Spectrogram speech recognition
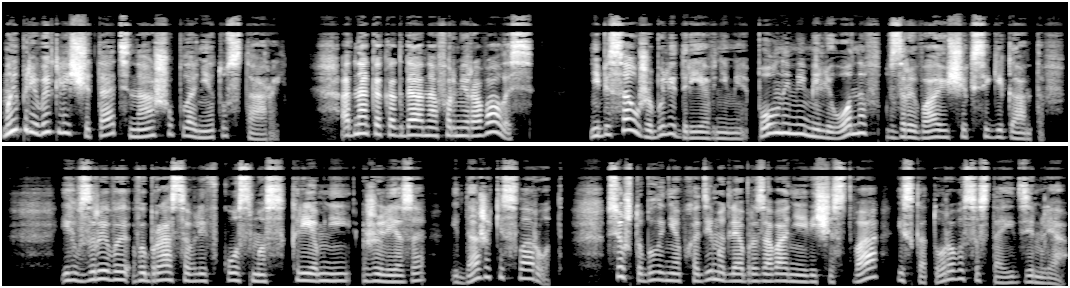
Мы привыкли считать нашу планету старой. Однако, когда она формировалась, небеса уже были древними, полными миллионов взрывающихся гигантов Их взрывы выбрасывали в космос кремний, железо и даже кислород, все, что было необходимо для образования вещества, из которого состоит Земля.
